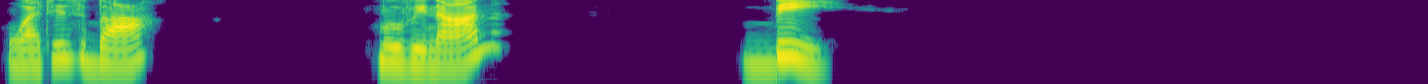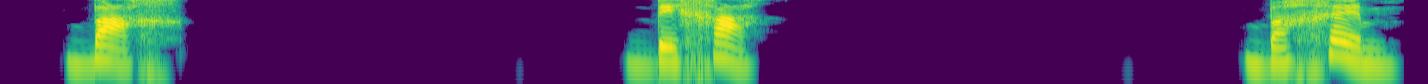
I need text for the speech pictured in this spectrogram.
What is ba? Moving on. B. Bach. Becha. Bachem.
